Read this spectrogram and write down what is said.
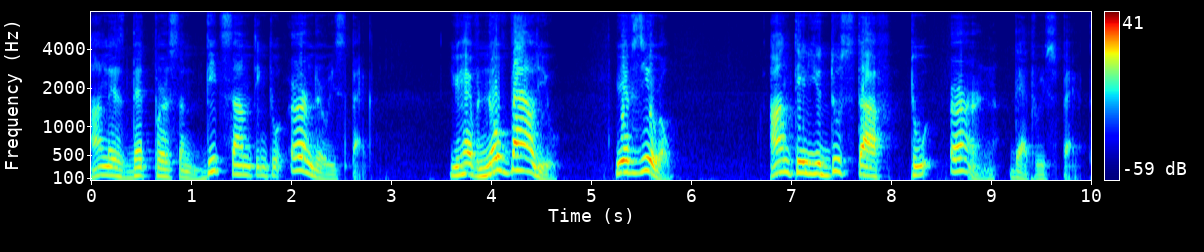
unless that person did something to earn the respect. You have no value. You have zero until you do stuff to earn that respect.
